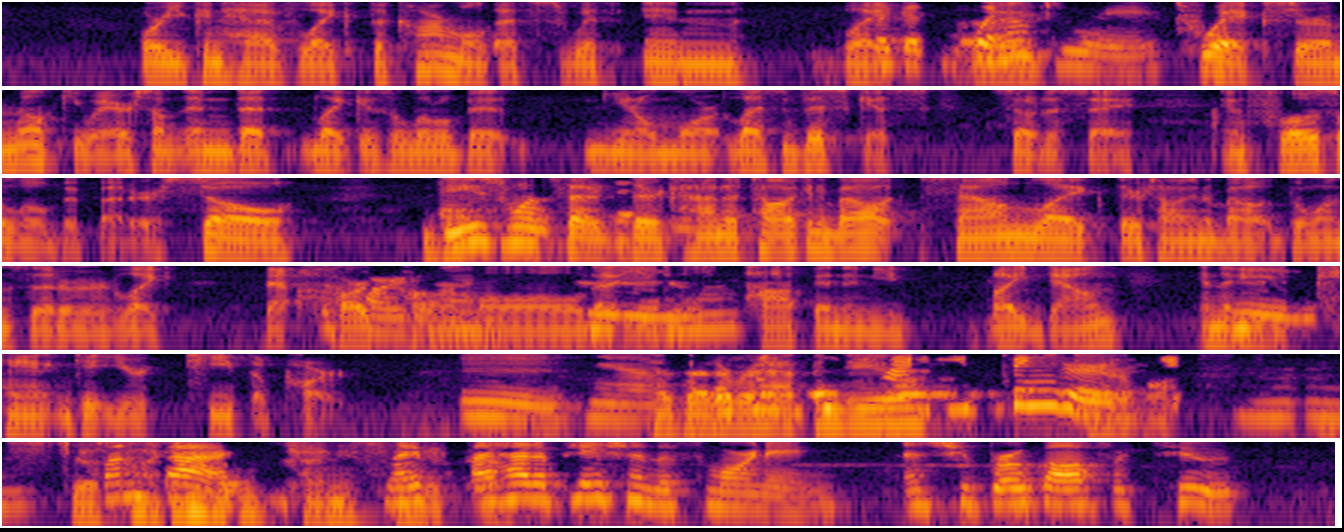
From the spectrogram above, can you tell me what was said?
or you can have like the caramel that's within like, Like a Twix. Milky Way. Twix or a Milky Way or something that like is a little bit you know more less viscous, so to say, and flows a little bit better. So these ones that they're kind of talking about sound like they're talking about the ones that are like that hard, hard caramel that you just Mhm. pop in and you bite down and then you can't get your teeth apart. Mm. Yeah. Has that ever happened to you? Chinese fingers. terrible. It's just Fun like fact, Chinese My, finger. I had a patient this morning, and she broke off a tooth,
